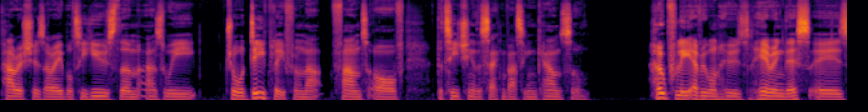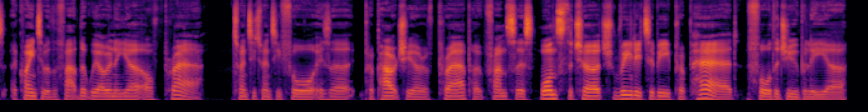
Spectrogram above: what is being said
parishes are able to use them as we draw deeply from that fount of the teaching of the Second Vatican Council. Hopefully, everyone who's hearing this is acquainted with the fact that we are in a year of prayer. 2024 is a preparatory year of prayer. Pope Francis wants the church really to be prepared for the Jubilee year.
